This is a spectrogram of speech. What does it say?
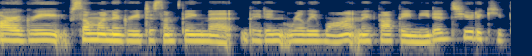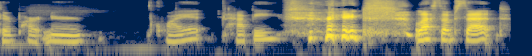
are agreeing someone agreed to something that they didn't really want and they thought they needed to to keep their partner quiet happy right less upset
